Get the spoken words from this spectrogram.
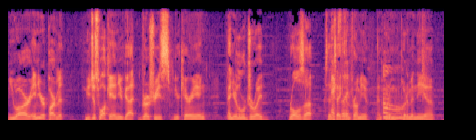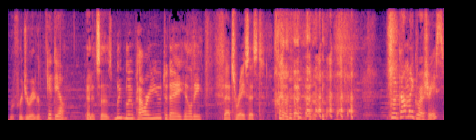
you are in your apartment. You just walk in. You've got groceries you're carrying, and your little droid rolls up to take them from you and put them put them in the uh, refrigerator. Good deal. And it says, "Bleep bloop. How are you today, Hildy?" That's racist. So I've got my groceries.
